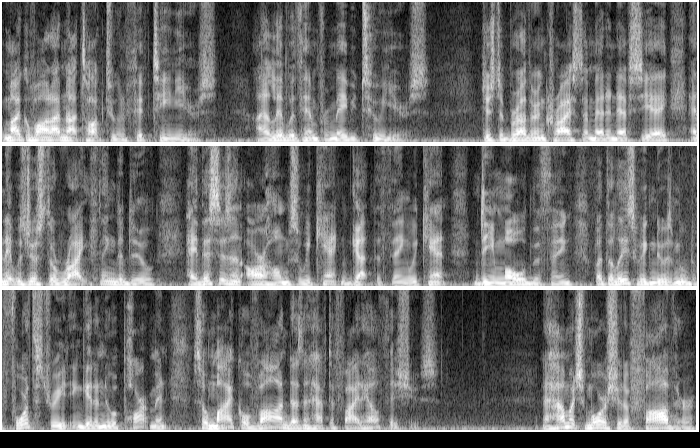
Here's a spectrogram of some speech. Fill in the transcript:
Michael Vaughn, I've not talked to in 15 years. I lived with him for maybe two years. Just a brother in Christ I met in FCA, and it was just the right thing to do. Hey, this isn't our home, so we can't gut the thing, we can't demold the thing, but the least we can do is move to 4th Street and get a new apartment so Michael Vaughn doesn't have to fight health issues. Now, how much more should a father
